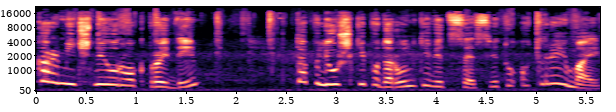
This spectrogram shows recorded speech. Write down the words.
Кармічний урок пройди. Та плюшки подарунки від Всесвіту отримай.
